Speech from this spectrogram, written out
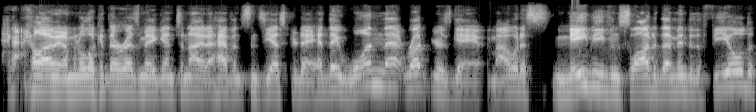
Hell, I mean, I'm going to look at their resume again tonight. I haven't since yesterday. Had they won that Rutgers game, I would have maybe even slotted them into the field.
